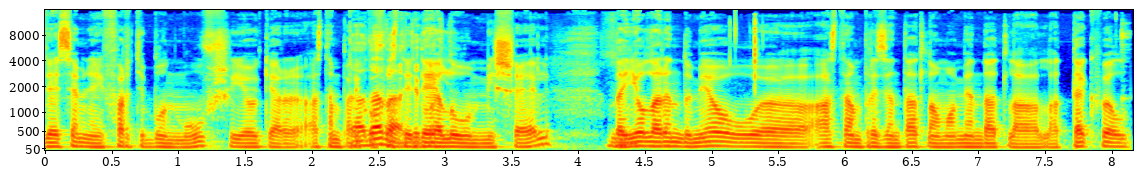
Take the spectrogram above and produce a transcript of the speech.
de asemenea e foarte bun move și eu chiar asta îmi pare da, că da, a fost da, ideea lui Michel, dar uh-huh. eu la rândul meu asta am prezentat la un moment dat la, la TechWell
